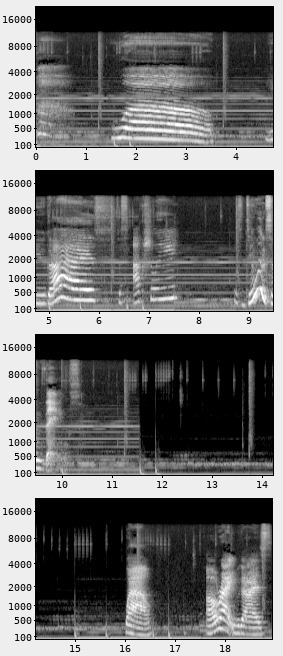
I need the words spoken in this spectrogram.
Whoa. You guys, this actually is doing some things. Wow. All right, you guys.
